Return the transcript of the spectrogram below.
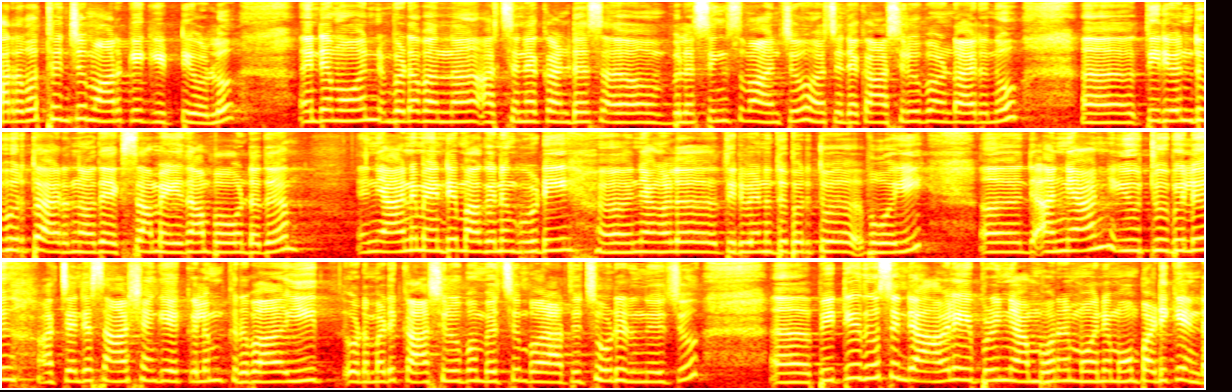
അറുപത്തഞ്ച് മാർക്കേ കിട്ടിയുള്ളൂ. എന്റെ മോൻ ഇവിടെ വന്ന് അച്ഛനെ കണ്ട് ബ്ലെസ്സിങ്സ് വാങ്ങിച്ചു. അച്ഛന്റെ കാശ് രൂപം ഉണ്ടായിരുന്നു. തിരുവനന്തപുരത്തായിരുന്നു അത് എക്സാം എഴുതാൻ പോകേണ്ടത്. ഞാനും എന്റെ മകനും കൂടി ഞങ്ങൾ തിരുവനന്തപുരത്ത് പോയി. ഞാൻ യൂട്യൂബിൽ അച്ഛന്റെ സാക്ഷ്യം കേൾക്കലും കൃപ ഈ ഉടമ്പടി കാശുരൂപം വെച്ചും പ്രാർത്ഥിച്ചുകൊണ്ടിരുന്നു വെച്ചു പിറ്റേ ദിവസം രാവിലെ ഇപ്പോഴും ഞാൻ പറഞ്ഞ മോനെ മോൻ പഠിക്കേണ്ട.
